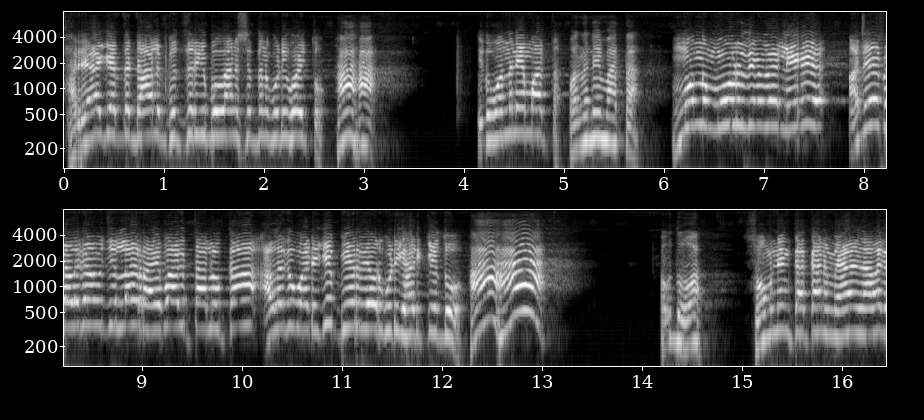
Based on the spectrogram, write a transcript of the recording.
ಹರ್ಯಾಗೆದ್ದ ಡಾಲ್ ಬಿಜ್ಜರಿಗೆ ಬುಲ್ಲಾನ ಸಿದ್ದನ ಗುಡಿಗೆ ಹೋಯ್ತು. ಹಾ ಹಾ. ಇದು ಒಂದನೇ ಮಾತ. ಒಂದನೇ ಮಾತ. ಮುಂದೆ ಮೂರು ದಿನದಲ್ಲಿ ಅದೇ ಬೆಳಗಾವಿ ಜಿಲ್ಲಾ ರಾಯಬಾಗ ತಾಲೂಕ ಅಲಗವಾಡಿಗೆ ಬೀರದೇವ್ರ ಗುಡಿಗೆ ಹಡಕಿದ್ದು. ಹಾ ಹಾ. ಹೌದು. ಸೋಮನಿಂಗ್ ಕಾಕನ ಮೇಲ್ನಾಳಗ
